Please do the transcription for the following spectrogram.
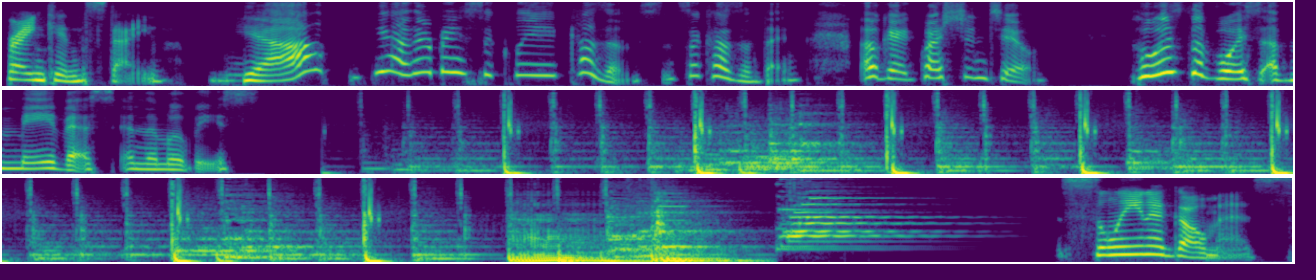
Frankenstein. Yeah, yeah, they're basically cousins. It's a cousin thing. Okay, question two Who is the voice of Mavis in the movies? Selena Gomez.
